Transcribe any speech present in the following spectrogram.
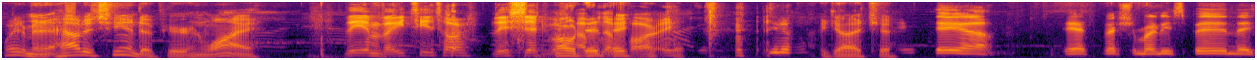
Wait a minute, how did she end up here and why? they invited her. They said we're Oh, having a they? party. Okay. You know, I gotcha. they uh, they had some extra money to spend. They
